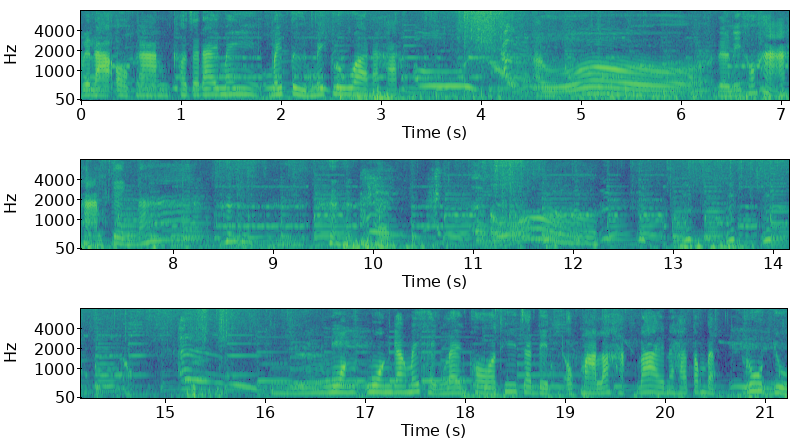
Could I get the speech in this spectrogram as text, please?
เวลาออกงานเขาจะได้ไม่ไม่ตื่นไม่กลัวนะคะ โอ้ เดี๋ยวนี้เขาหาอาหารเก่งนะ โอ้อืมงวงงวงยังไม่แข็งแรงพอที่จะเด็ดออกมาแล้วหักได้นะคะ ต้องแบบรูดอยู่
